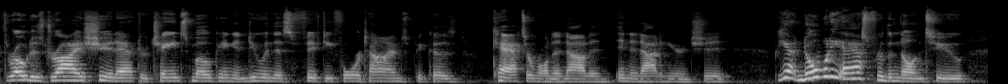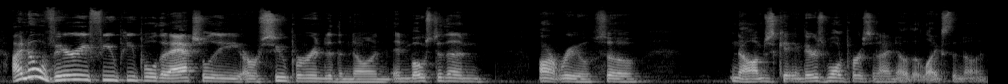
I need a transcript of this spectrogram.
Throat is dry as shit after chain smoking and doing this 54 times because cats are running out and in and out of here and shit. But yeah, nobody asked for the Nun 2. I know very few people that actually are super into the Nun, and most of them aren't real. So, no, I'm just kidding. There's one person I know that likes the Nun.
